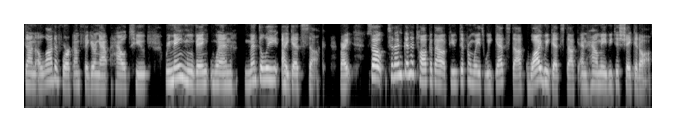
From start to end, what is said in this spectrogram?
done a lot of work on figuring out how to remain moving when mentally I get stuck. Right. So today I'm going to talk about a few different ways we get stuck, why we get stuck, and how maybe to shake it off.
